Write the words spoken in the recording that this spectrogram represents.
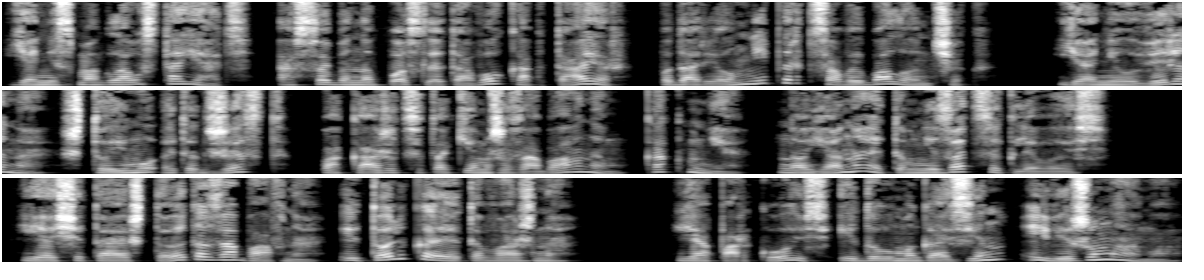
Я не смогла устоять, особенно после того, как Тайер подарил мне перцовый баллончик. Я не уверена, что ему этот жест покажется таким же забавным, как мне, но я на этом не зацикливаюсь. Я считаю, что это забавно, и только это важно. Я паркуюсь, иду в магазин и вижу маму.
